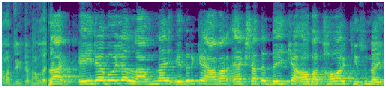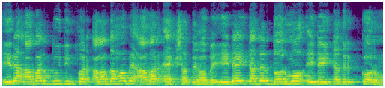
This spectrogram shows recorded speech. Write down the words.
আমার যেটা ভালো লাগে যাক এইটা বইলা লাভ নাই এদেরকে আবার একসাথে দেখা অবাক হওয়ার কিছু নাই। এরা আবার দুই দিন পর আলাদা হবে আবার একসাথে হবে। এটাই তাদের ধর্ম এটাই তাদের কর্ম।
